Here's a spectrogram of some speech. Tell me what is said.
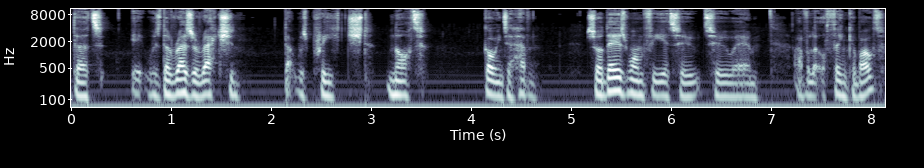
that it was the resurrection that was preached, not going to heaven. So there's one for you to to um, have a little think about.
